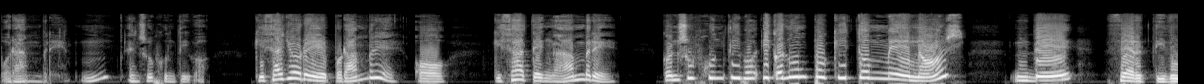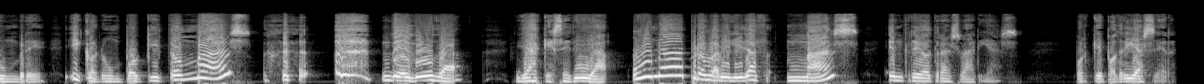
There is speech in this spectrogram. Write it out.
por hambre, en subjuntivo, quizá llore por hambre o quizá tenga hambre, con subjuntivo y con un poquito menos de certidumbre y con un poquito más de duda, ya que sería una probabilidad más entre otras varias. Porque podría ser,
